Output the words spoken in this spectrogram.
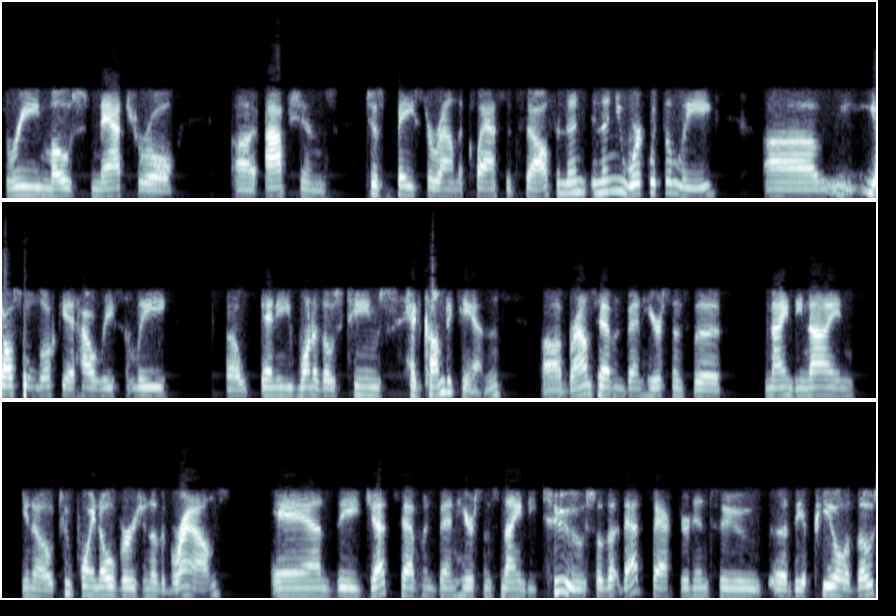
three most natural uh, options just based around the class itself, and then and then you work with the league. Uh, you also look at how recently uh, any one of those teams had come to Canton. Uh, Browns haven't been here since the '99, you know, 2.0 version of the Browns, and the Jets haven't been here since '92. So that that factored into uh, the appeal of those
